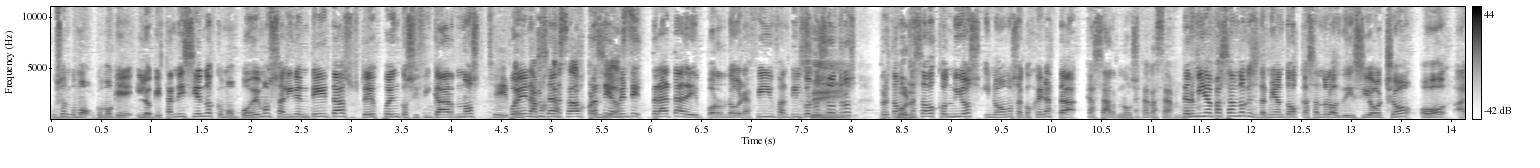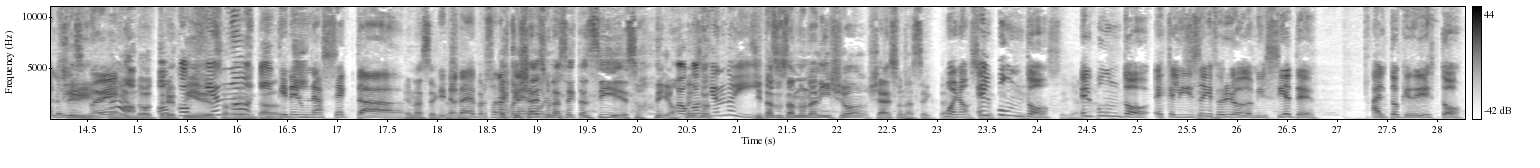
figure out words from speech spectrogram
usan como, como que lo que están diciendo es como podemos salir en tetas, ustedes pueden cosificarnos, Sí, pueden estamos hacer casados con prácticamente Dios. trata de pornografía infantil con Sí, nosotros, pero estamos por- casados con Dios y no vamos a coger hasta casarnos. Hasta casarnos. Termina pasando que se terminan todos casando a los 18 o a los Sí, 19 teniendo o tres pibes y reventados. y tienen una secta, En una secta, de trata sí. de personas. Es que ya es una secta en sí, eso, digamos. O eso- cogiendo y- Si estás usando un anillo, ya es una secta. Bueno, el punto, el punto es que el 16 de febrero de 2007, al toque de esto,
